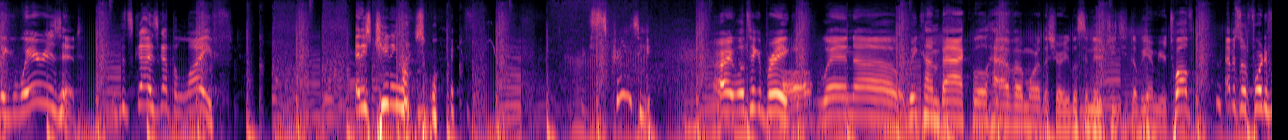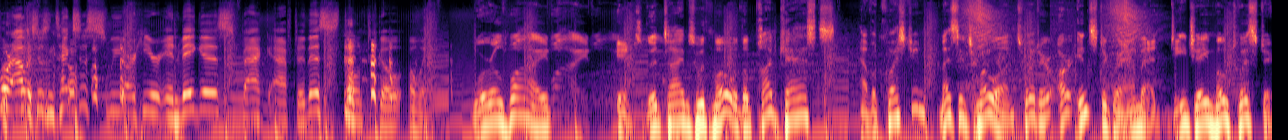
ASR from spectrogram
Like, where is it? This guy's got the life. And he's cheating on his wife. It's crazy. All right, we'll take a break. Oh. When uh, we come back, we'll have uh, more of the show. You listen to GTWM, your 12, episode 44. Alex is in Texas. We are here in Vegas. Back after this. Don't go away. Worldwide, it's Good Times with Mo, the podcasts. Have a question? Message Mo on Twitter or Instagram at DJ Mo Twister.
